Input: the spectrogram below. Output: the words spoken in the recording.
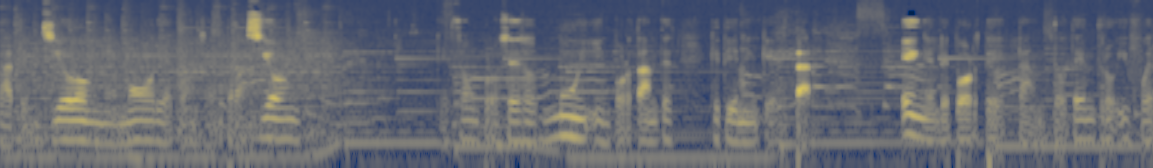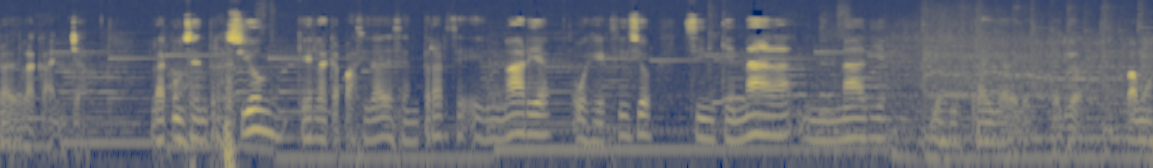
la atención, memoria, concentración, que son procesos muy importantes que tienen que estar en el deporte, tanto dentro y fuera de la cancha. La concentración, que es la capacidad de centrarse en un área o ejercicio sin que nada ni nadie los distraiga del exterior. Vamos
